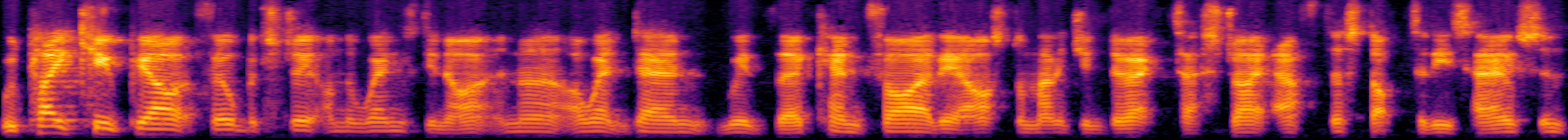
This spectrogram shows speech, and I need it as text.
we played QPR at Filbert Street on the Wednesday night, and uh, I went down with uh, Ken Friar, the Arsenal managing director, straight after, stopped at his house, and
